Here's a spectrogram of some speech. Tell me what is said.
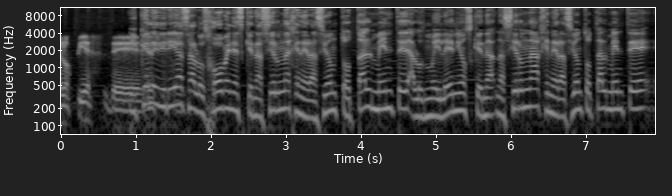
a los pies de... ¿Y qué le dirías a los jóvenes que nacieron una generación totalmente, a los milenios que nacieron una generación totalmente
